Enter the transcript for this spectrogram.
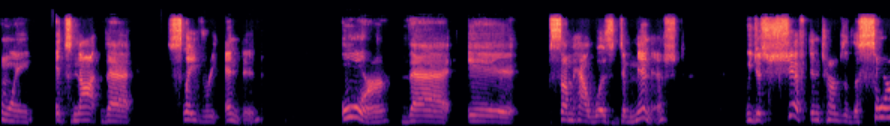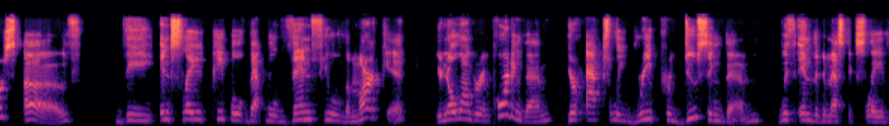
point, it's not that slavery ended or that it somehow was diminished. We just shift in terms of the source of the enslaved people that will then fuel the market. You're no longer importing them, you're actually reproducing them within the domestic slave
